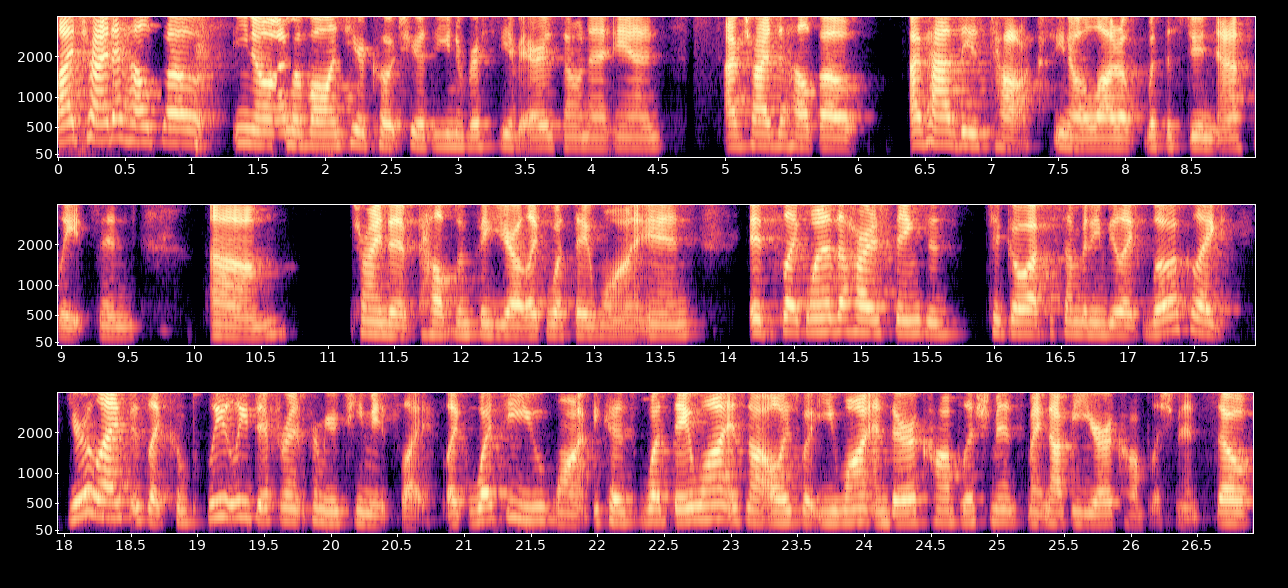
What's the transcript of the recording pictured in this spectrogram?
I try to help out. You know, I'm a volunteer coach here at the University of Arizona, and I've tried to help out. I've had these talks, you know, a lot of with the student athletes and um, trying to help them figure out like what they want. And it's like one of the hardest things is to go up to somebody and be like, look, like your life is like completely different from your teammates' life. Like, what do you want? Because what they want is not always what you want, and their accomplishments might not be your accomplishments. So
